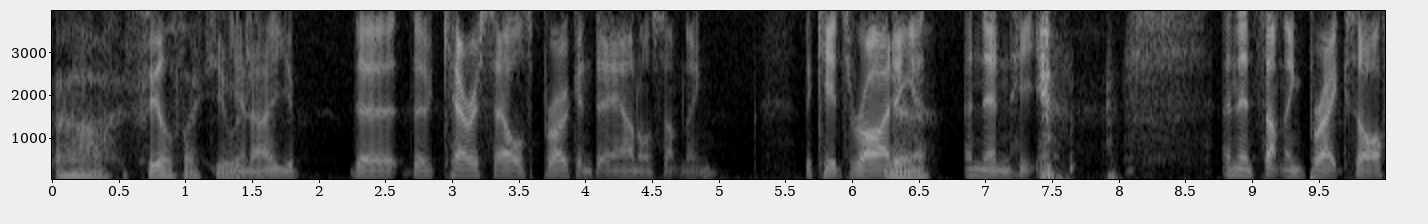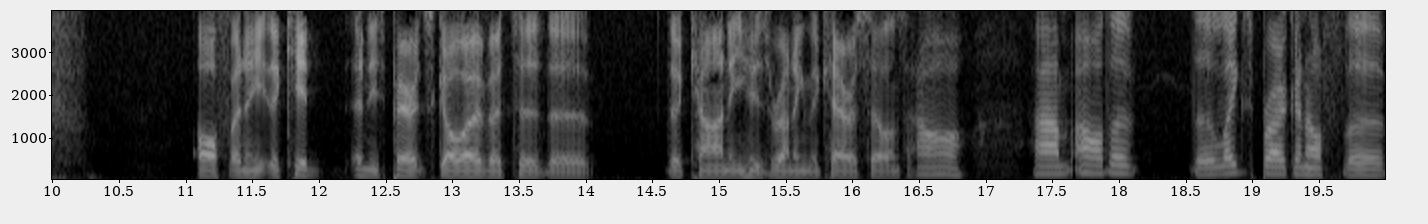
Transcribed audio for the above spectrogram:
Oh, it feels like you You, would. know, you the the carousel's broken down or something. The kid's riding Yeah. it, and then he, and then something breaks off, off, and he, the kid and his parents go over to the the carney who's running the carousel and say, "Oh, um, oh the the leg's broken off the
